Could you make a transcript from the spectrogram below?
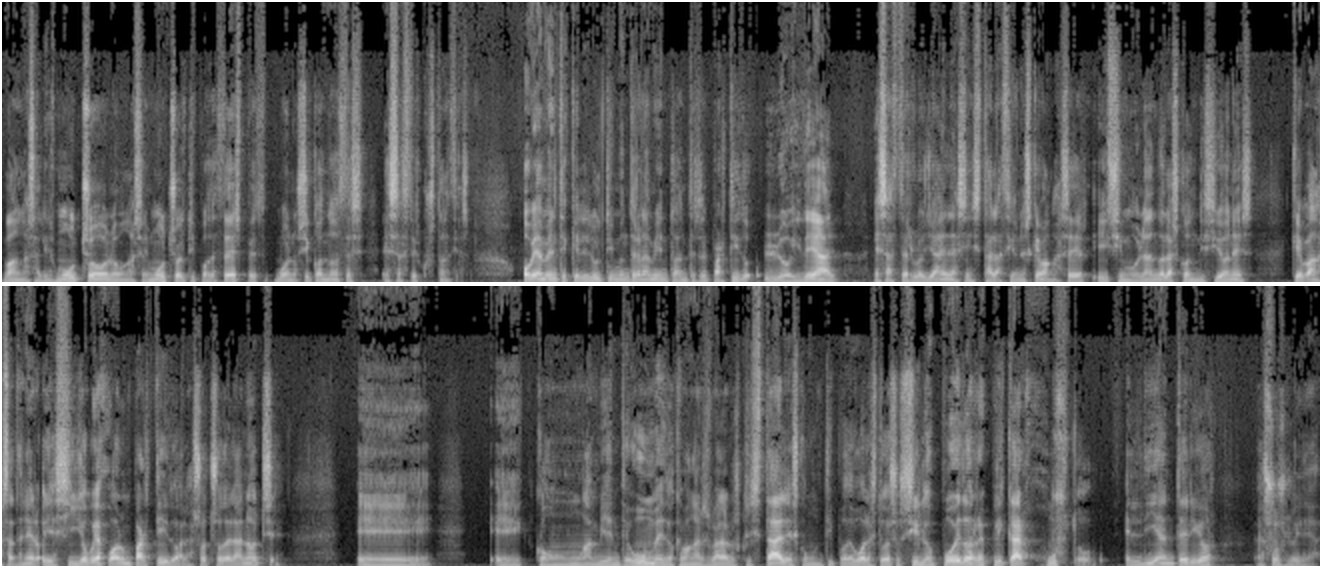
van a salir mucho, no van a salir mucho, el tipo de césped, bueno, si conoces esas circunstancias. Obviamente que el último entrenamiento antes del partido, lo ideal es hacerlo ya en las instalaciones que van a ser y simulando las condiciones que vas a tener. Oye, si yo voy a jugar un partido a las 8 de la noche, eh, eh, con un ambiente húmedo que van a resbalar los cristales, con un tipo de bolas, todo eso, si lo puedo replicar justo el día anterior, eso es lo ideal.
